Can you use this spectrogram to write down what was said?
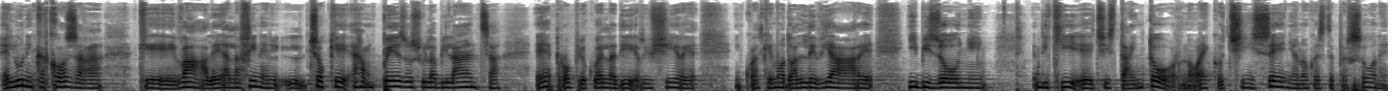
è l'unica cosa che vale, alla fine ciò che ha un peso sulla bilancia è proprio quella di riuscire in qualche modo a alleviare i bisogni di chi eh, ci sta intorno, ecco, ci insegnano queste persone,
